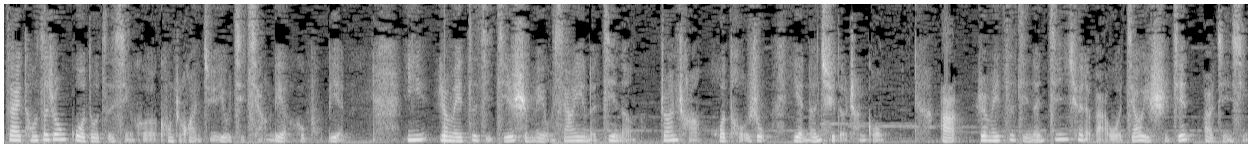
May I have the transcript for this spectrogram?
在投资中，过度自信和控制幻觉尤其强烈和普遍。一认为自己即使没有相应的技能、专长或投入，也能取得成功；二认为自己能精确地把握交易时间而进行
